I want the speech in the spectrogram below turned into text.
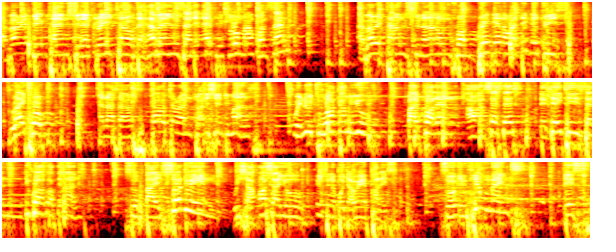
A very big thanks to the creator of the heavens and the earth with no man concern. A very thanks to Nananum for bringing our dignitaries right home. And as our culture and tradition demands, we need to welcome you by calling our ancestors, the deities and the gods of the land. So by so doing, we shall usher you into the Bogyawe Palace. So in few moments, this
